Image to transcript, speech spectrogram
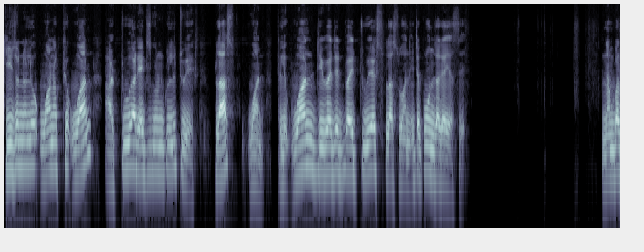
কি জন্য হলো? ওয়ান অক্ষে ওয়ান আর টু আর এক্স গুণন করলে টু এক্স প্লাস ওয়ান তাহলে one divided by two X plus one এটা কোন জায়গায় আছে? নাম্বার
